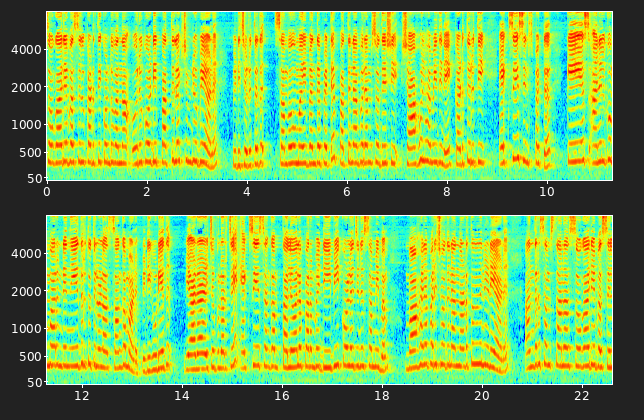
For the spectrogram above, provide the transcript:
സ്വകാര്യ ബസ്സിൽ കടത്തിക്കൊണ്ടുവന്ന ഒരു കോടി പത്ത് ലക്ഷം രൂപയാണ് പിടിച്ചെടുത്തത്. സംഭവവുമായി ബന്ധപ്പെട്ട് പത്തനാപുരം സ്വദേശി ഷാഹുൽ ഹമീദിനെ Kaduthuruthy excise inspector K S അനിൽകുമാറിന്റെ നേതൃത്വത്തിലുള്ള സംഘമാണ് പിടികൂടിയത്. വ്യാഴാഴ്ച പുലർച്ചെ എക്സൈസ് സംഘം തലോലപ്പറമ്പ് ഡി ബി കോളേജിന് സമീപം വാഹന പരിശോധന നടത്തുന്നതിനിടെയാണ് അന്തർ സംസ്ഥാന സ്വകാര്യ ബസ്സിൽ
